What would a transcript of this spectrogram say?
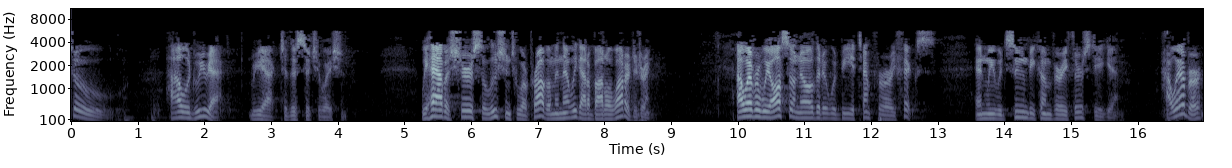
So, how would we react, react to this situation? We have a sure solution to our problem in that we got a bottle of water to drink. However, we also know that it would be a temporary fix and we would soon become very thirsty again. However,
